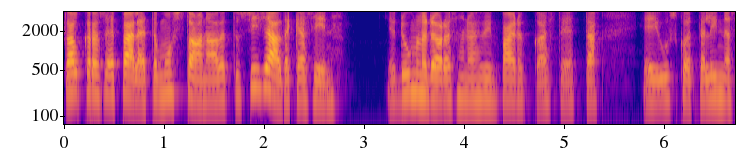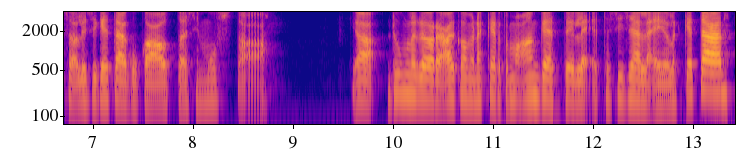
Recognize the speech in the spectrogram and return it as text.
Kalkkaros epäilee, että musta on otettu sisältä käsin. Ja Dumbledore sanoi hyvin painokkaasti, että ei usko, että linnassa olisi ketään, kuka auttaisi mustaa. Ja Dumbledore aikoo mennä kertomaan ankeetteille, että sisällä ei ole ketään.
